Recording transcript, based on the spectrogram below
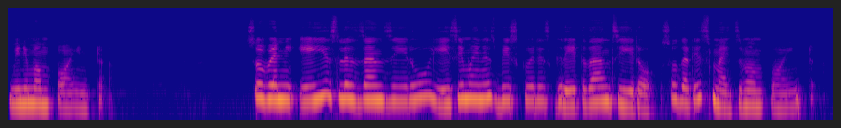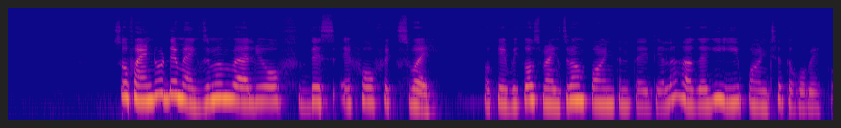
minimum point. So when a is less than 0, ac minus b square is greater than 0. So that is maximum point. So find out the maximum value of this f of xy. Okay, because maximum point ಅಂತ ಇದೆಯಲ್ಲ ಹಾಗಾಗಿ ಈ ಪಾಯಿಂಟ್ಸೇ ತಗೋಬೇಕು.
